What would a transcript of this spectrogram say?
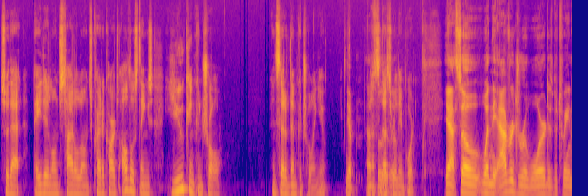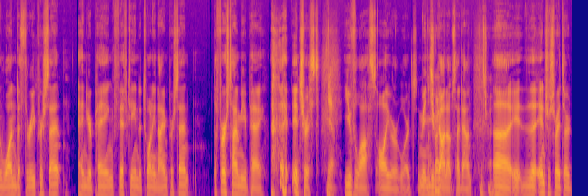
so that payday loans, title loans, credit cards, all those things you can control instead of them controlling you. Yep. And that's, Absolutely. that's really important. Yeah. So when the average reward is between one to three percent, and you're paying fifteen to twenty nine percent, the first time you pay interest, Yeah. you've lost all your rewards. I mean, That's you've right. gone upside down. That's right. Uh, it, the interest rates are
